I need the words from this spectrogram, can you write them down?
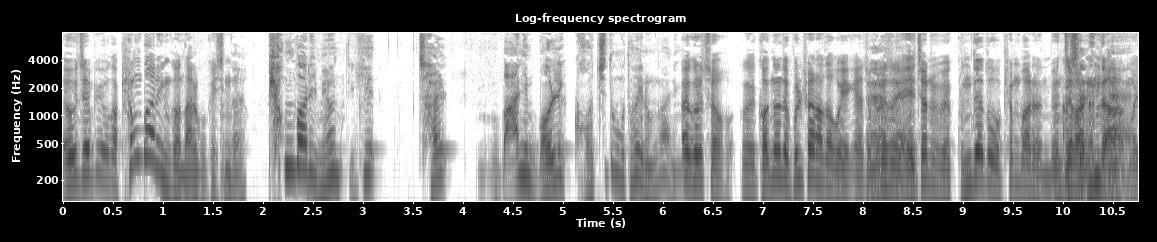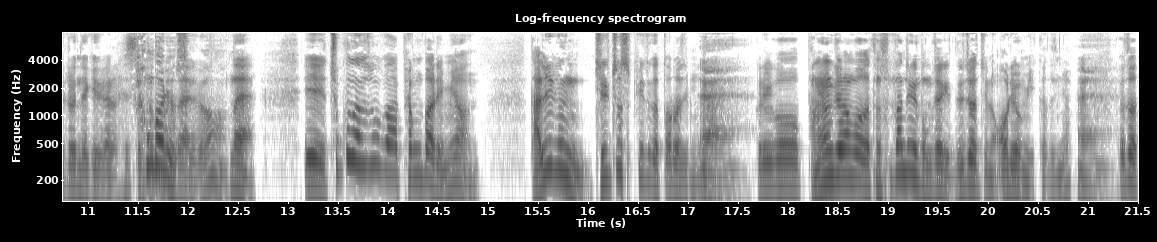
에우제비오가 평발인 건 알고 계신가요? 평발이면 이게 잘 많이 멀리 걷지도 못하고 이런 거 아닌가요? 네, 그렇죠. 그 걷는데 불편하다고 얘기하죠. 네, 그래서 네. 예전에 왜 군대도 평발은 면제받는다 네. 뭐 이런 얘기를 했었는데 평발이었어요. 네. 이 축구 선수가 평발이면 달리는 질주 스피드가 떨어집니다. 네. 그리고 방향전환과 같은 순간적인 동작이 늦어지는 어려움이 있거든요. 네. 그래서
